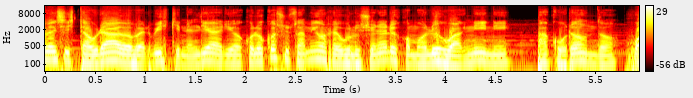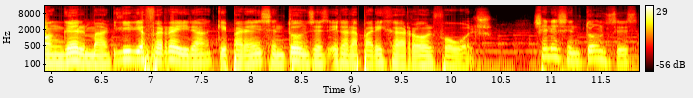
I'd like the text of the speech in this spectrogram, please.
vez instaurado Berbisky en el diario, colocó a sus amigos revolucionarios como Luis Guagnini, Pacurondo, Juan Gelman y Lilia Ferreira, que para ese entonces era la pareja de Rodolfo Walsh. Ya en ese entonces,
